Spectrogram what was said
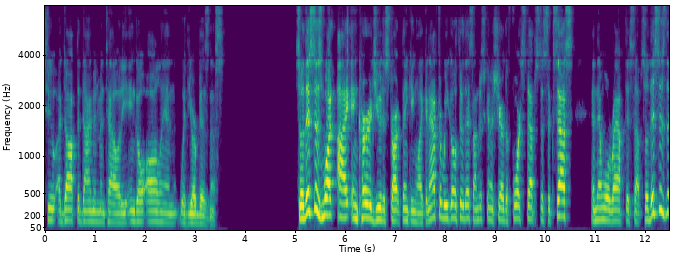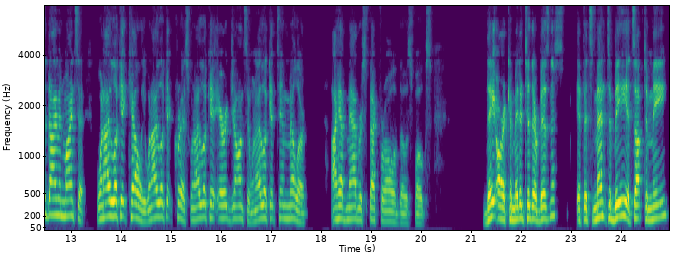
to adopt the diamond mentality and go all in with your business. So, this is what I encourage you to start thinking like. And after we go through this, I'm just going to share the four steps to success and then we'll wrap this up. So, this is the diamond mindset. When I look at Kelly, when I look at Chris, when I look at Eric Johnson, when I look at Tim Miller, I have mad respect for all of those folks. They are committed to their business. If it's meant to be, it's up to me.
